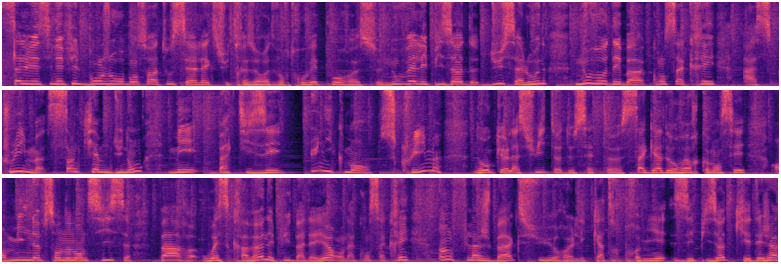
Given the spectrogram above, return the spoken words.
Salut les cinéphiles, bonjour ou bonsoir à tous, c'est Alex, je suis très heureux de vous retrouver pour euh, ce nouvel épisode du Saloon. Nouveau débat consacré à Scream, cinquième du nom, mais baptisé uniquement Scream, donc euh, la suite de cette euh, saga d'horreur commencée en 1996 par Wes Craven. Et puis bah, d'ailleurs, on a consacré un flashback sur les quatre premiers épisodes qui est déjà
